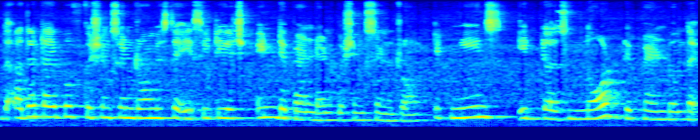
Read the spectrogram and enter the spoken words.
The other type of Cushing syndrome is the ACTH independent Cushing syndrome. It means it does not depend on the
